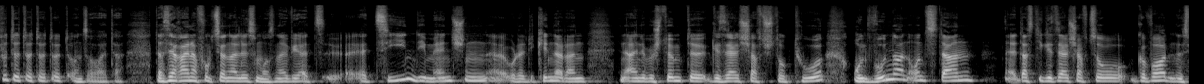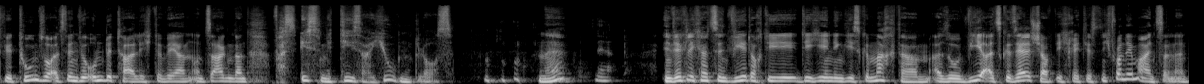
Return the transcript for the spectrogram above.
und so weiter. Das ist ja reiner Funktionalismus. Ne? Wir erziehen die Menschen äh, oder die Kinder dann in eine bestimmte Gesellschaftsstruktur und wundern uns dann, dass die Gesellschaft so geworden ist. Wir tun so, als wenn wir Unbeteiligte wären und sagen dann, was ist mit dieser Jugend los? ne? Ja. In Wirklichkeit sind wir doch die, diejenigen, die es gemacht haben. Also wir als Gesellschaft, ich rede jetzt nicht von dem Einzelnen,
